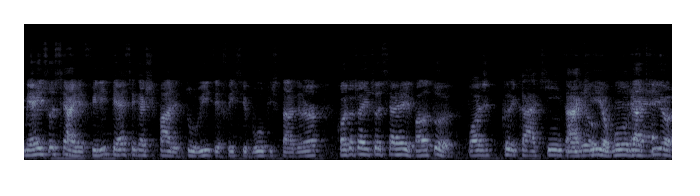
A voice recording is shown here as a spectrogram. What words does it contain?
minhas redes sociais é Felipe S. Gaspar, Twitter, Facebook, Instagram. Quais são as tuas redes sociais aí? Fala tu. Pode clicar aqui, Tá entendeu? aqui, em algum lugar É. aqui, ó.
